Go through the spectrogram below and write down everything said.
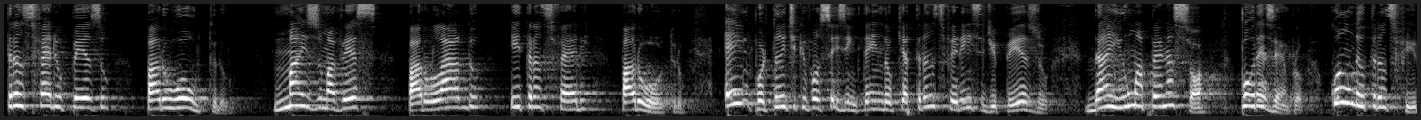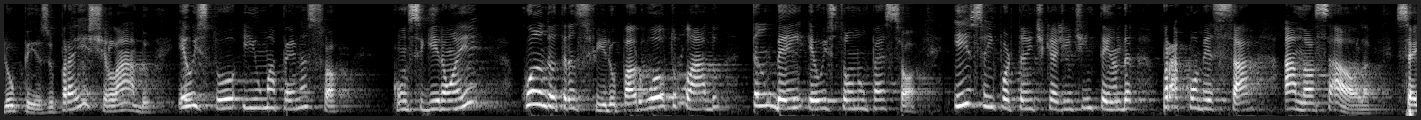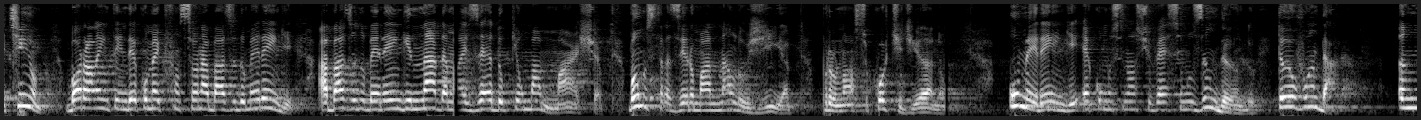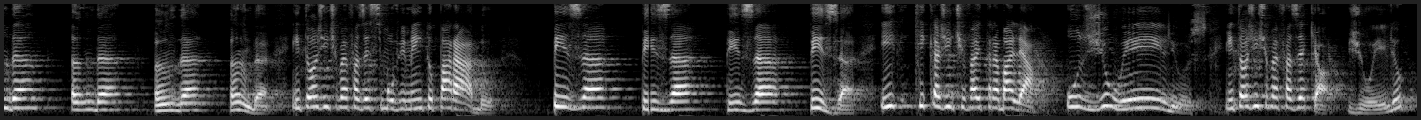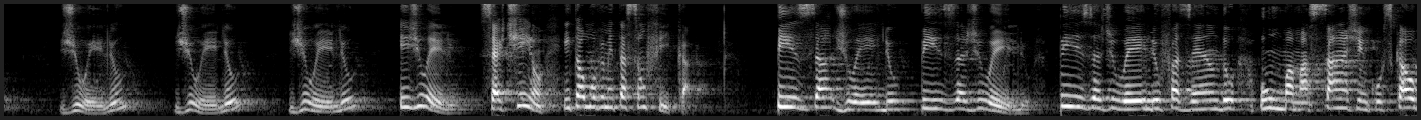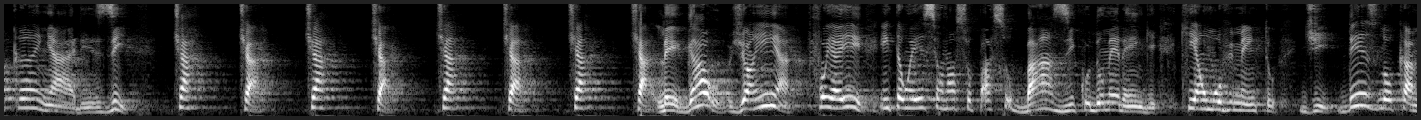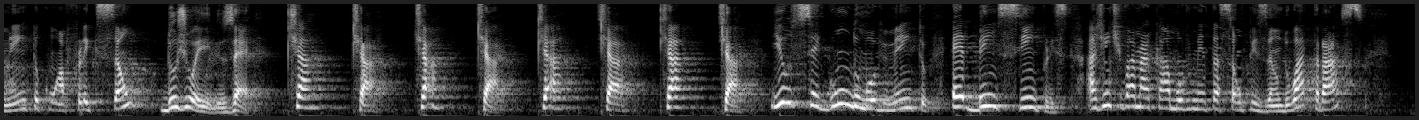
Transfere o peso para o outro. Mais uma vez, para o lado e transfere para o outro. É importante que vocês entendam que a transferência de peso dá em uma perna só. Por exemplo, quando eu transfiro o peso para este lado, eu estou em uma perna só. Conseguiram aí? Quando eu transfiro para o outro lado, também eu estou num pé só. Isso é importante que a gente entenda para começar a nossa aula, certinho? Bora lá entender como é que funciona a base do merengue. A base do merengue nada mais é do que uma marcha. Vamos trazer uma analogia para o nosso cotidiano. O merengue é como se nós estivéssemos andando. Então eu vou andar. Anda, anda, anda, anda. Então a gente vai fazer esse movimento parado. Pisa, pisa, pisa, pisa. E o que, que a gente vai trabalhar? Os joelhos. Então a gente vai fazer aqui, ó. Joelho, joelho, joelho, joelho e joelho. Certinho? Então a movimentação fica pisa, joelho, pisa, joelho. Pisa, joelho, fazendo uma massagem com os calcanhares. E tchá, tchá, tchá, tchá, tchá, tchá, tchá, tchá. Legal? Joinha? Foi aí? Então esse é o nosso passo básico do merengue, que é um movimento de deslocamento com a flexão dos joelhos. É tchá, tchá, tchá, tchá, tchá, tchá, tchá, tchá. E o segundo movimento é bem simples. A gente vai marcar a movimentação pisando atrás,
